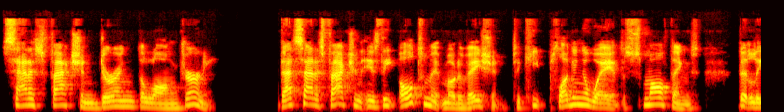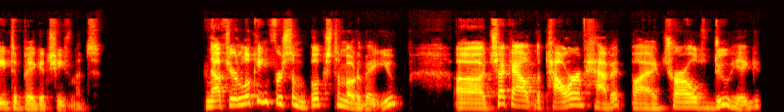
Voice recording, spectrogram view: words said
satisfaction during the long journey. That satisfaction is the ultimate motivation to keep plugging away at the small things that lead to big achievements. Now, if you're looking for some books to motivate you, uh, check out The Power of Habit by Charles Duhigg,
